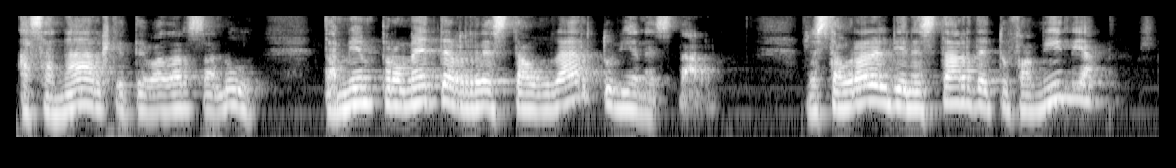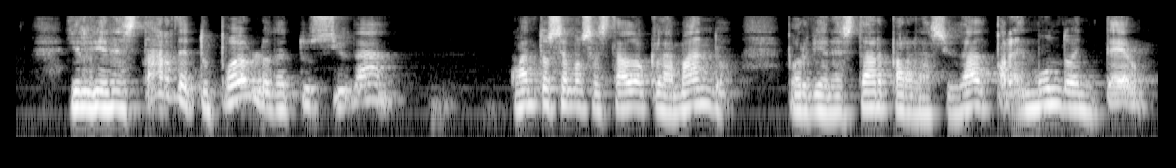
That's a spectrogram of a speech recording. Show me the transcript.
a sanar, que te va a dar salud. También promete restaurar tu bienestar. Restaurar el bienestar de tu familia, y el bienestar de tu pueblo, de tu ciudad. ¿Cuántos hemos estado clamando por bienestar para la ciudad, para el mundo entero?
